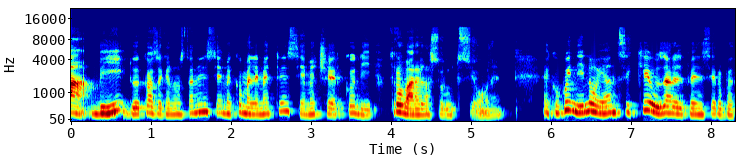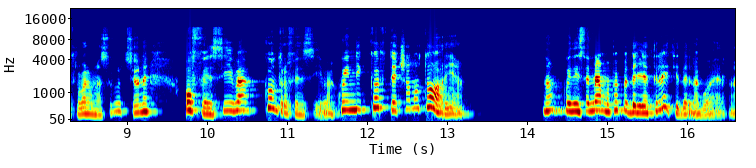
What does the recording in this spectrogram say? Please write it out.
A, B, 2 cose che non stanno insieme, come le metto insieme cerco di trovare la soluzione. Ecco, quindi noi anziché usare il pensiero per trovare una soluzione, offensiva, controffensiva, quindi corteccia motoria, no, quindi sembriamo proprio degli atleti della guerra.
